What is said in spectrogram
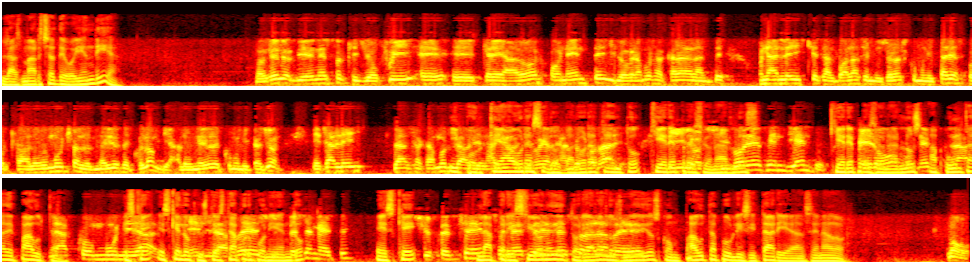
las marchas de hoy en día. No se le olviden esto que yo fui eh, eh, creador, ponente y logramos sacar adelante una ley que salvó a las emisoras comunitarias porque valoró mucho a los medios de Colombia, a los medios de comunicación. Esa ley la sacamos ¿Y por qué ahora si los valora tanto quiere presionarlos? defendiendo, quiere presionarlos a punta de pauta. La comunidad, es que, lo que usted está proponiendo es que la presión editorial a los medios con pauta publicitaria, senador. No,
